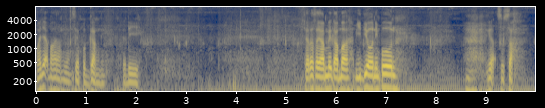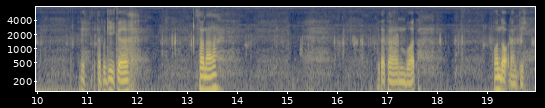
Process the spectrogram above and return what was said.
banyak barang yang saya pegang ni. Jadi cara saya ambil gambar video ni pun agak susah. Okey, kita pergi ke sana kita akan buat pondok nanti.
